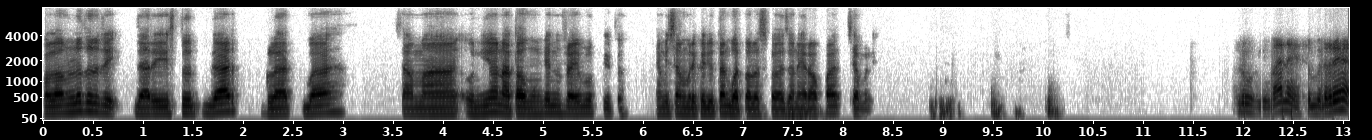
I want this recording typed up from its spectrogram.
Kalau menurut dari, dari Stuttgart, Gladbach, sama Union atau mungkin Freiburg gitu, yang bisa memberi kejutan buat lolos ke zona Eropa siapa nih? Aduh, gimana ya? Sebenarnya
